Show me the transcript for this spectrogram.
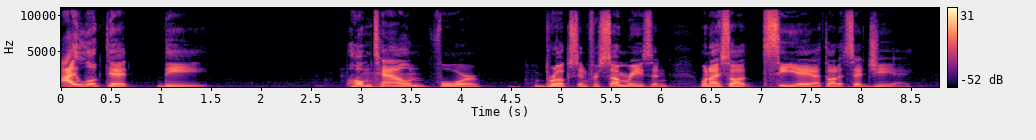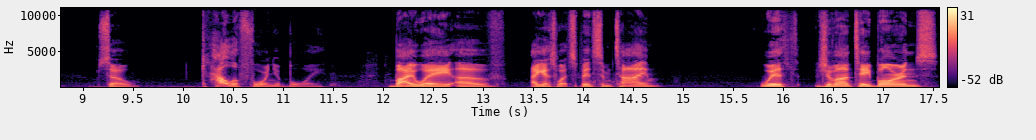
I looked at the hometown for Brooks, and for some reason, when I saw CA, I thought it said GA. So, California boy, by way of, I guess, what, spent some time with Jovantae Barnes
